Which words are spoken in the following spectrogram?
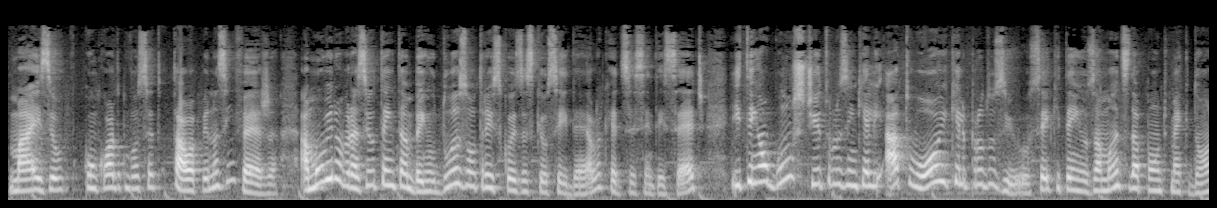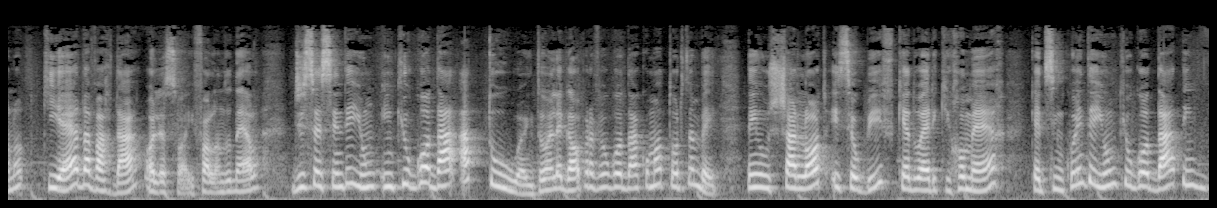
mas eu concordo com você total, apenas inveja. A Movie no Brasil tem também o Duas ou Três Coisas que eu sei dela, que é de 67, e tem alguns títulos em que ele atuou e que ele produziu. Eu sei que tem Os Amantes da Ponte McDonald, que é da Vardar, olha só, e falando nela, de 61, em que o Godard atua. Então é legal para ver o Godard como ator também. Tem o Charlotte e seu bife, que é do Eric Romer, que é de 51, que o Godard tem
